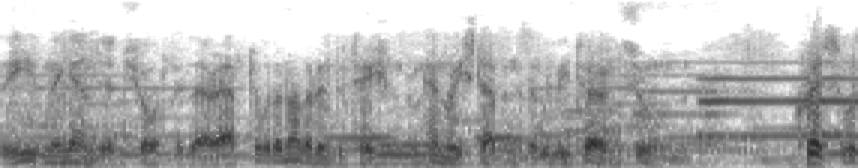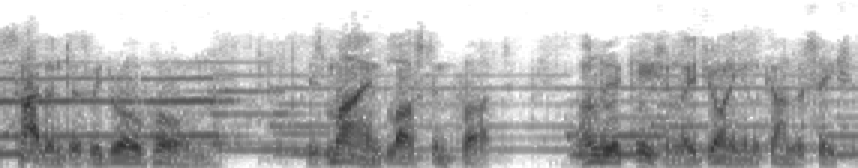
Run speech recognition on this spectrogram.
The evening ended shortly thereafter with another invitation from Henry Stebbins that we'd return soon. Chris was silent as we drove home, his mind lost in thought, only occasionally joining in the conversation.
